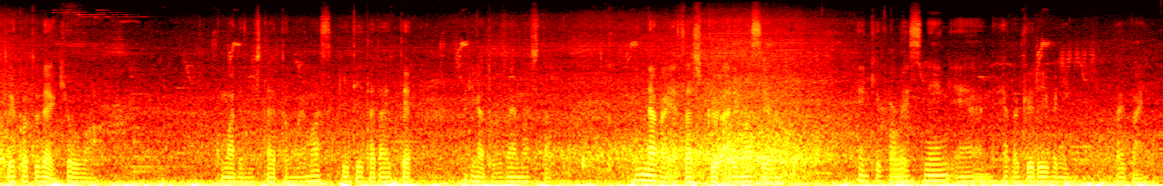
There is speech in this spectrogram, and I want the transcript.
えー、ということで今日はここまでにしたいと思います。聞いていただいてありがとうございました。みんなが優しくありますように。Thank you for listening and have a good evening. Bye bye.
